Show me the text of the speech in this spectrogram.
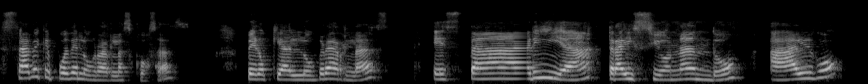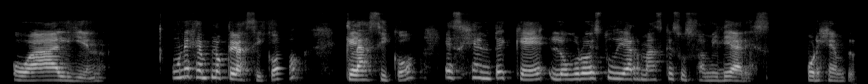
sabe que puede lograr las cosas, pero que al lograrlas estaría traicionando a algo o a alguien. Un ejemplo clásico, clásico, es gente que logró estudiar más que sus familiares, por ejemplo,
